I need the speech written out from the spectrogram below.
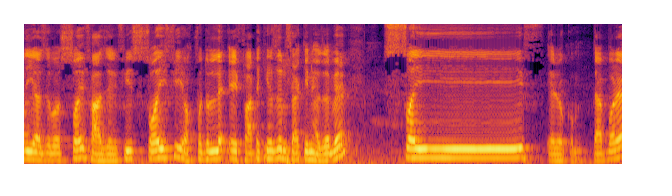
দিয়া যাবে সইফ হাজের, ফি সইফি অক্ষ ধরলে এই ফাটা কি হয়ে যাবে? সাকিন হয়ে যাবে। সইফ এরকম। তারপরে,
